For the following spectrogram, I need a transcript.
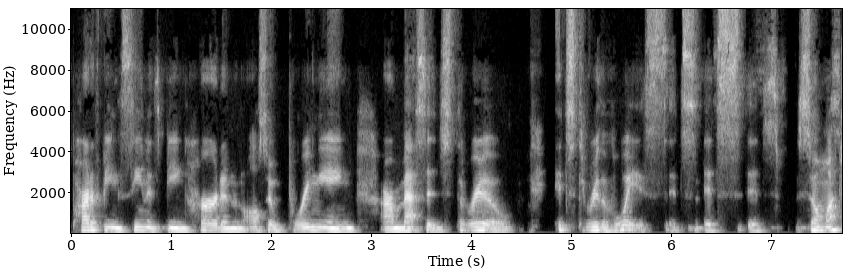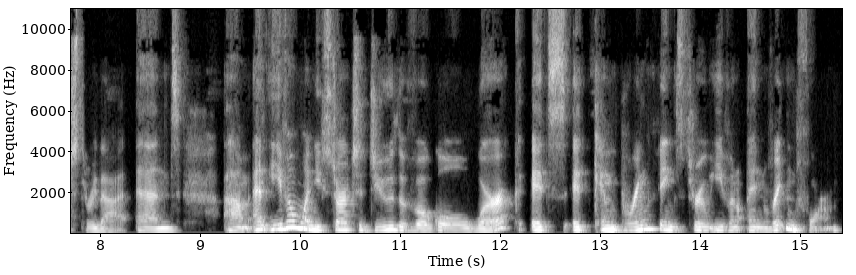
part of being seen is being heard and then also bringing our message through. It's through the voice. It's it's it's so much through that. And um, and even when you start to do the vocal work it's it can bring things through even in written form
